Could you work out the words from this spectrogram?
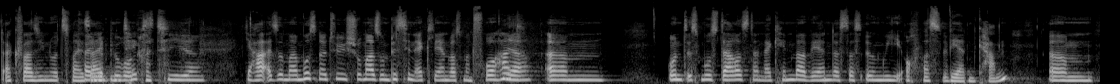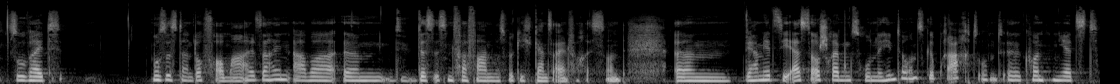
da quasi nur zwei Keine Seiten Bürokratie. Text. Ja, also man muss natürlich schon mal so ein bisschen erklären, was man vorhat. Ja. Ähm, und es muss daraus dann erkennbar werden, dass das irgendwie auch was werden kann. Ähm, soweit muss es dann doch formal sein, aber ähm, das ist ein Verfahren, was wirklich ganz einfach ist. Und ähm, wir haben jetzt die erste Ausschreibungsrunde hinter uns gebracht und äh, konnten jetzt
